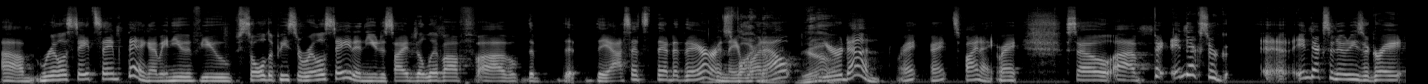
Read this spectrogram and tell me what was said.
Um, real estate, same thing. I mean, you, if you sold a piece of real estate and you decided to live off uh, the, the the assets that are there and It's they run out, Yeah. you're done, right? Right? It's finite, right? So uh, index are. Uh, index annuities are great.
